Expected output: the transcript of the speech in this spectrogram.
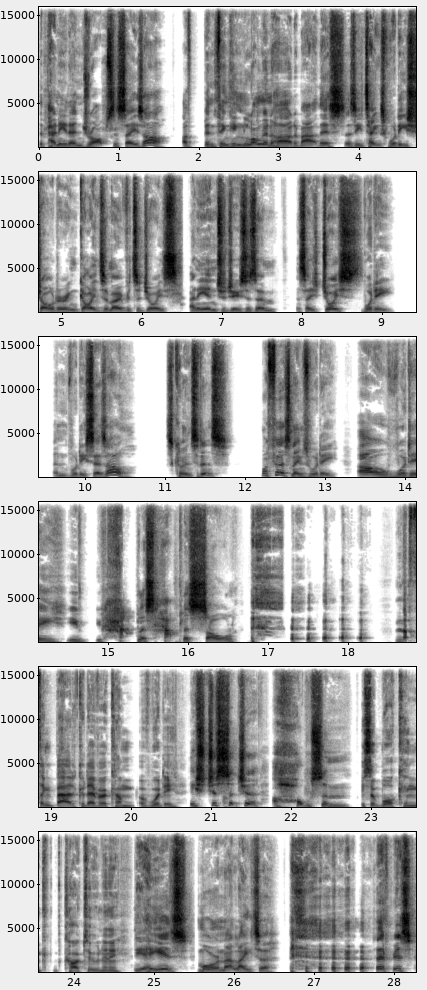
The penny then drops and says, Oh, I've been thinking long and hard about this as he takes Woody's shoulder and guides him over to Joyce and he introduces him and says, Joyce, Woody. And Woody says, Oh, it's coincidence. My first name's Woody. Oh, Woody, you, you hapless, hapless soul. Nothing bad could ever come of Woody. He's just such a, a wholesome He's a walking cartoon, isn't he? Yeah, he is. More on that later. there is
